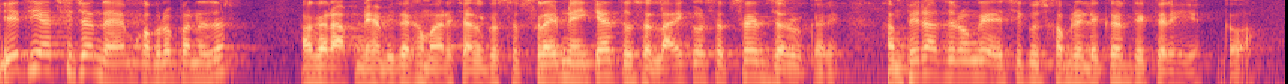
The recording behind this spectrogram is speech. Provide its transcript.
یہ تھی آج کی چند اہم خبروں پر نظر۔ اگر آپ نے ابھی تک ہمارے چینل کو سبسکرائب نہیں کیا تو اسے لائک اور سبسکرائب ضرور کریں۔ ہم پھر حاضر ہوں گے ایسی کچھ خبریں لے کر، دیکھتے رہیے گواہ۔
